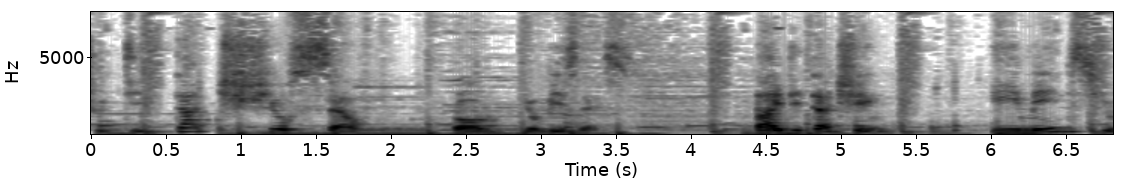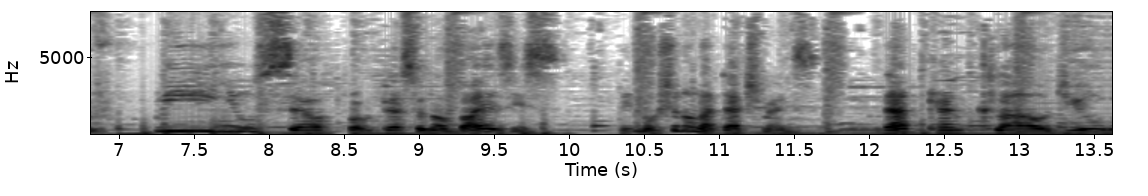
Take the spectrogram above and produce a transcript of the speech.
to detach yourself from your business. By detaching, it means you free yourself from personal biases, emotional attachments that can cloud your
